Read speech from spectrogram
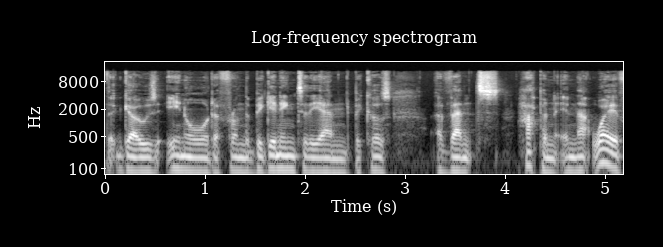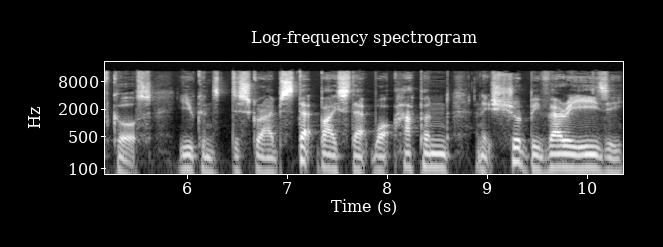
that goes in order from the beginning to the end because events happen in that way, of course. You can describe step by step what happened, and it should be very easy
